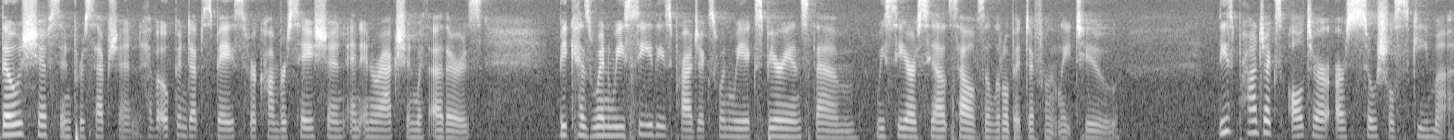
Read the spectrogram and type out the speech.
those shifts in perception have opened up space for conversation and interaction with others. Because when we see these projects, when we experience them, we see ourselves a little bit differently too. These projects alter our social schema,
